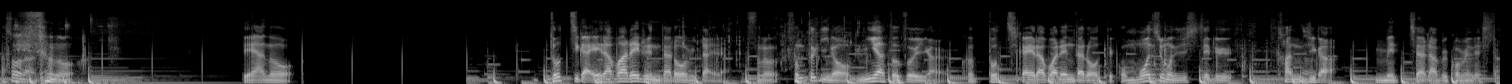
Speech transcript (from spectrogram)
あ、そうなんだ。その、で、あの、どっちが選ばれるんだろうみたいな、その、その時のミアとゾイがこうどっちが選ばれるんだろうって、こう、もじもじしてる感じがめっちゃラブコメでした。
